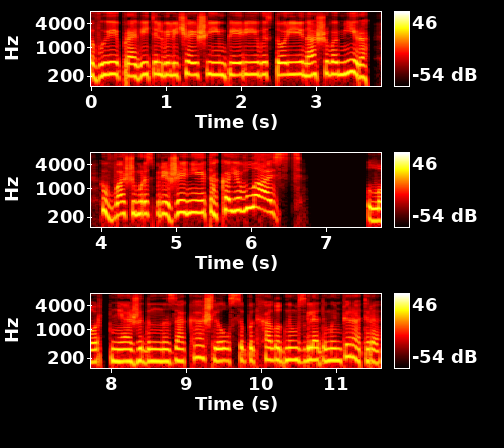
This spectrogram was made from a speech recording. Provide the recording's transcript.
Вы правитель величайшей империи в истории нашего мира. В вашем распоряжении такая власть!» Лорд неожиданно закашлялся под холодным взглядом императора.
